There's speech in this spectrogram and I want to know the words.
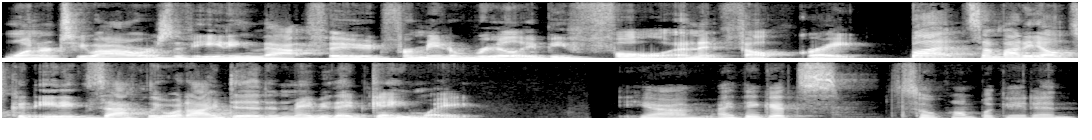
one or two hours of eating that food for me to really be full. And it felt great. But somebody else could eat exactly what I did and maybe they'd gain weight. Yeah, I think it's so complicated.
